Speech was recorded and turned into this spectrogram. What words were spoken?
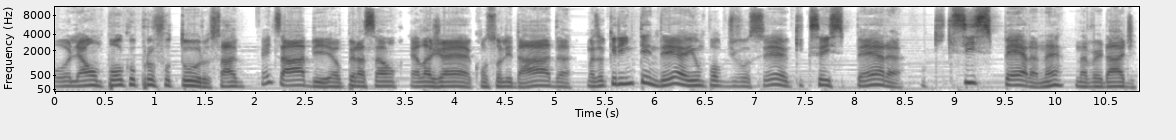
olhar um pouco para o futuro, sabe? A gente sabe, a operação ela já é consolidada, mas eu queria entender aí um pouco de você, o que, que você espera, o que, que, se espera, né, na verdade,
